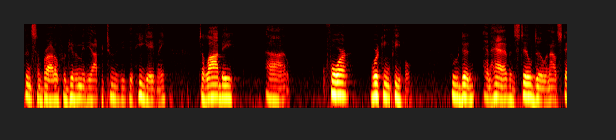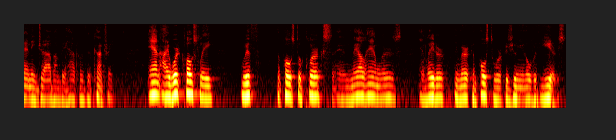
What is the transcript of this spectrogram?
Vincent Sombrotto for giving me the opportunity that he gave me to lobby uh, for working people who did and have and still do an outstanding job on behalf of the country. And I worked closely with the postal clerks and mail handlers and later the American Postal Workers Union over the years.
